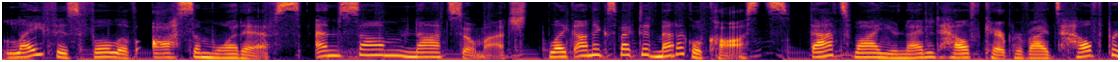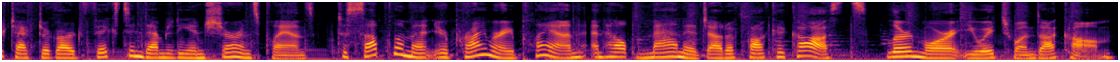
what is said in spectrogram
Life is full of awesome what ifs, and some not so much, like unexpected medical costs. That's why United Healthcare provides Health Protector Guard fixed indemnity insurance plans to supplement your primary plan and help manage out of pocket costs. Learn more at uh1.com.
